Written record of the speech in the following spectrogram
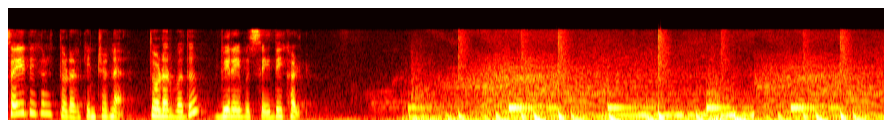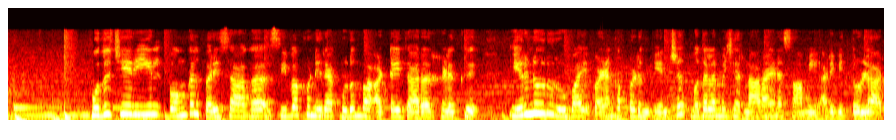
செய்திகள் தொடர்கின்றன. தொடர்வது விரைவு செய்திகள். புதுச்சேரியில் பொங்கல் பரிசாக சிவப்பு நிற குடும்ப அட்டைதாரர்களுக்கு இருநூறு ரூபாய் வழங்கப்படும் என்று முதலமைச்சர் நாராயணசாமி அறிவித்துள்ளார்.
